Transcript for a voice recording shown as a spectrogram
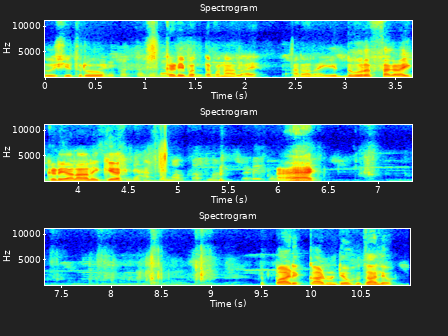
तुळशीत रोप कडीपत्ता पण केलेला. आलाय. अरे अरे हे धोरच सगळा इकडे यायला लागलाय की. पाडी काढून ठेव झाल्यावर.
